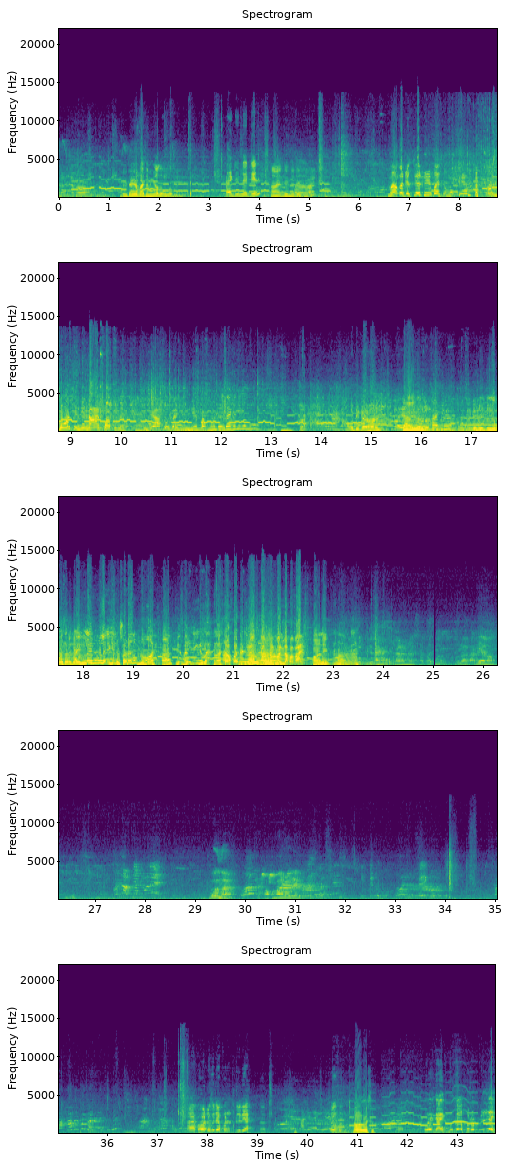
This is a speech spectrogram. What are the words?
দুইটাকে পাইছে নেকি অলপ অলপ এদিন এদিন অঁ এদিন এদিন মই আকৌ দেখিয়ে চিনি পাইছোঁ মোক চিনি মই চিনি নাই পোৱা কোনে ঘৰটো গোটেই ফটো তুলিবি অঁ কৈছো গাড়ীত মোক ফটো তুলি দেই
